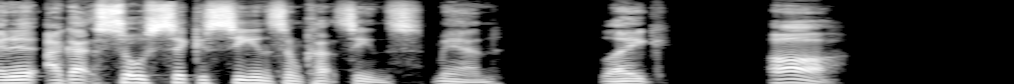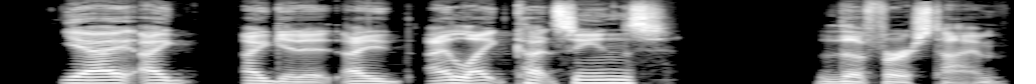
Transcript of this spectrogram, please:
and it, I got so sick of seeing some cutscenes, man. Like, ah, Yeah, I, I I get it. I I like cutscenes the first time.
